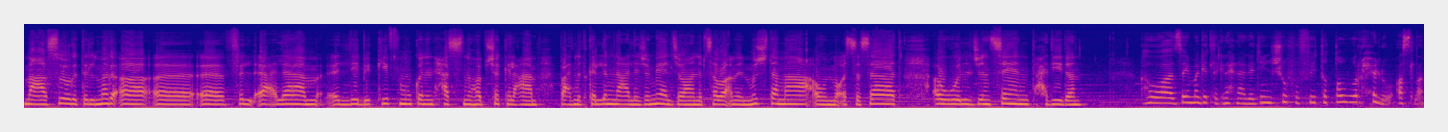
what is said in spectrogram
مع صورة المرأة في الإعلام الليبي كيف ممكن نحسنها بشكل عام؟ بعد ما تكلمنا على جميع الجوانب سواء من المجتمع أو المؤسسات أو الجنسين تحديدا. هو زي ما قلت لك نحن قاعدين نشوفه في تطور حلو أصلا.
